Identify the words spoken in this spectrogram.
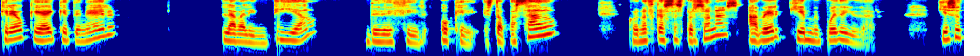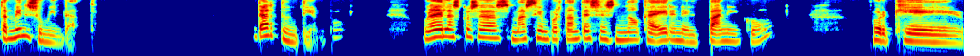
creo que hay que tener la valentía de decir, ok, esto ha pasado, conozco a estas personas, a ver quién me puede ayudar. Y eso también es humildad. Darte un tiempo. Una de las cosas más importantes es no caer en el pánico, porque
